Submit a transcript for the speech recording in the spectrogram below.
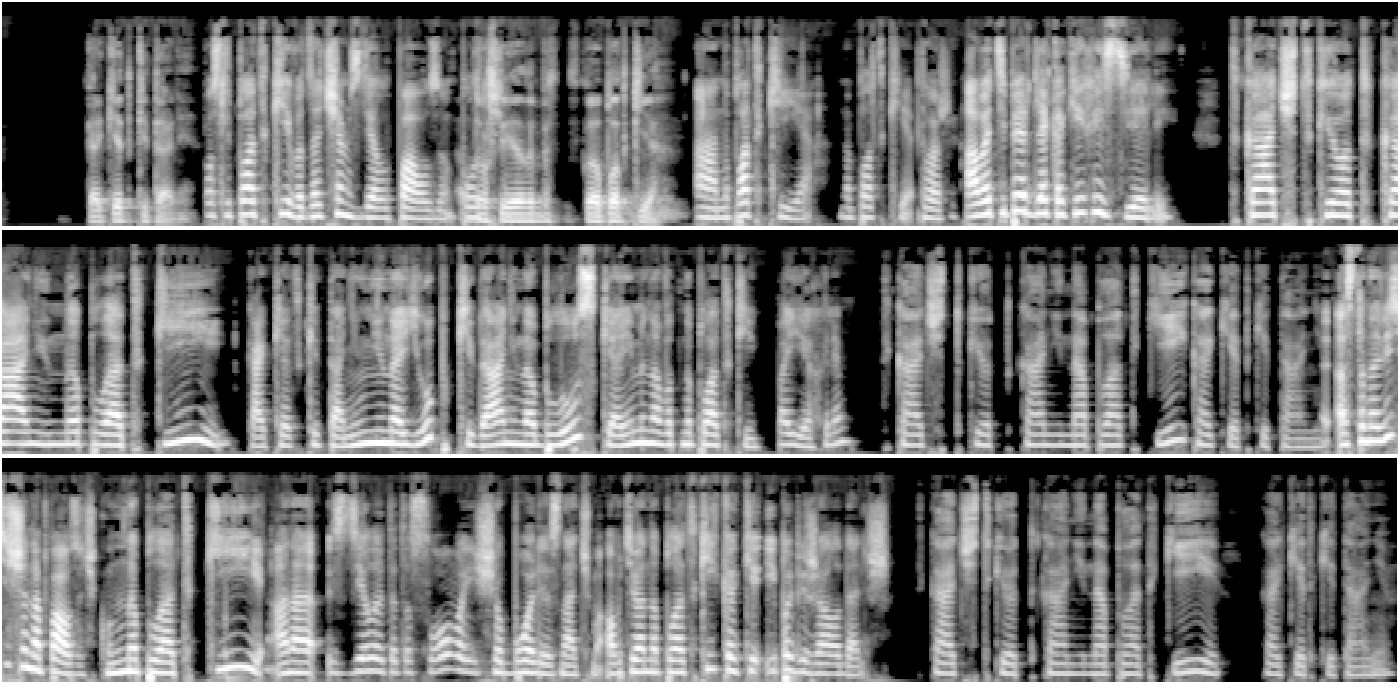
кокетки Тани. После платки, вот зачем сделал паузу? А Потому что я сказал платке. А, на платке, на платке тоже. А вот теперь для каких изделий? Ткач ткет ткани на платки, кокетки Тани. Не на юбке, да, не на блузке, а именно вот на платки. Поехали. Ткач ткет ткани на платки кокетки Тани. Остановись еще на паузочку. На платки она сделает это слово еще более значимо. А у тебя на платки как и... и побежала дальше. Ткач ткет ткани на платки кокетки Тани.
